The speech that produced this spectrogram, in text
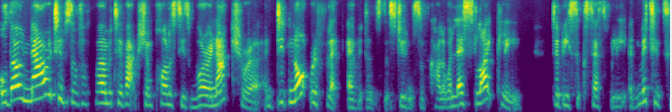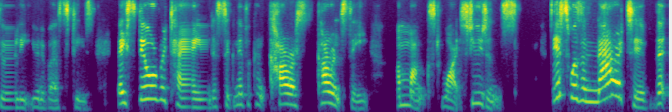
Although narratives of affirmative action policies were inaccurate and did not reflect evidence that students of colour were less likely to be successfully admitted to elite universities, they still retained a significant cur currency amongst white students. This was a narrative that,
